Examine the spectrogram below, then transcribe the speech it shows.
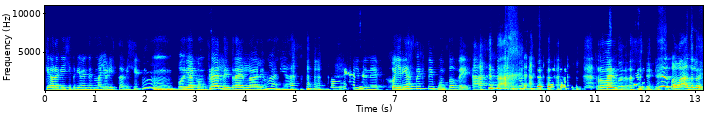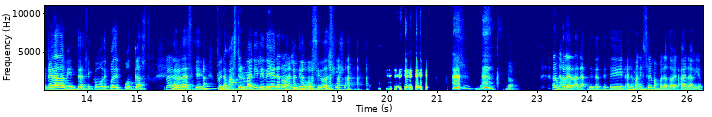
que ahora que dijiste que vendes mayorista, dije, "Mm, podría comprarle y traerlo a Alemania. Y tener joyeriaswifty.de. Ah. Robándolo. robándolo descaradamente, así como después del podcast. La verdad es que fue una mastermind y la idea era robar el negocio. así. No, no. A lo mejor desde, desde Alemania sale más barato a Arabia.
